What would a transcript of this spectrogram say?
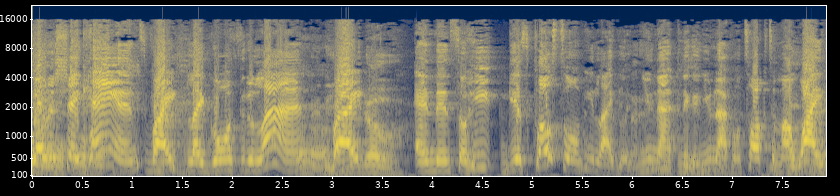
go to shake hands, right? Like going through the line, Uh-huh. right? You know. And then so he gets close to him. He like, like, you hey, not, nigga, you not gonna talk to my here, wife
